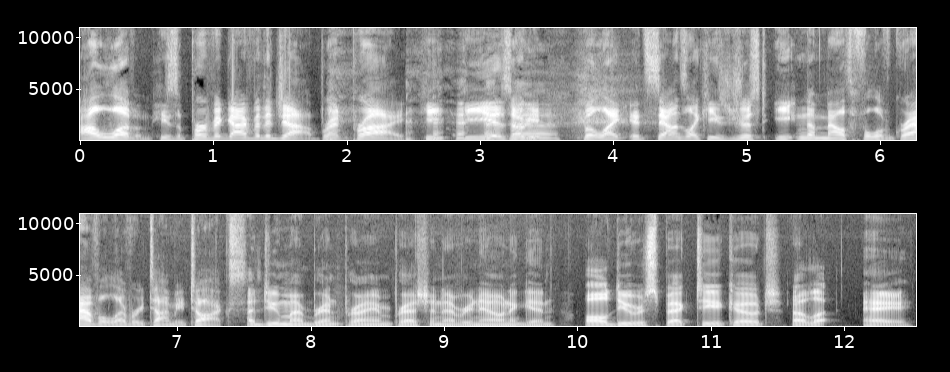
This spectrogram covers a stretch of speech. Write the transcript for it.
I love him. He's the perfect guy for the job. Brent Pry, he he is okay, but like it sounds like he's just eating a mouthful of gravel every time he talks. I do my Brent Pry impression every now and again. All due respect to you, Coach. I lo- hey,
